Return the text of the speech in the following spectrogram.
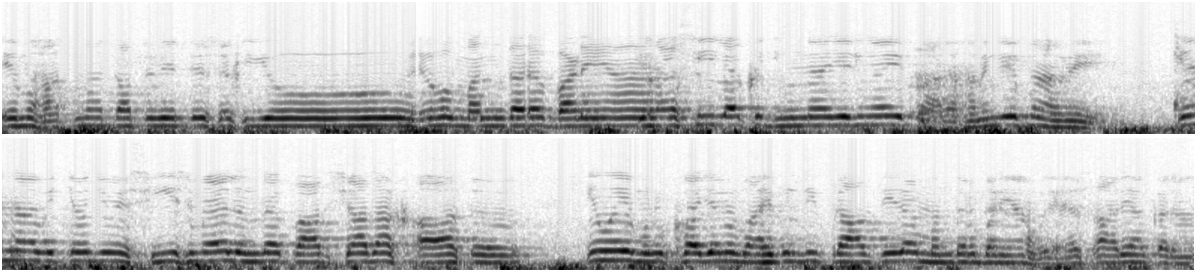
ਇਹ ਮਹਾਤਮਾ ਤਤ ਵੇ ਤੇ ਸਖੀਓ। ਗ੍ਰਹ ਮੰਦਰ ਬਣਿਆ। 84 ਲੱਖ ਜੂਨਾਂ ਜਿਹੜੀਆਂ ਇਹ ਘਰ ਹਨਗੇ ਭਾਵੇਂ ਇਹਨਾਂ ਵਿੱਚੋਂ ਜਿਵੇਂ ਸੀਸ ਮਹਿਲ ਹੁੰਦਾ ਪਾਤਸ਼ਾਹ ਦਾ ਖਾਸ ਕਿਉਂ ਇਹ ਮਨੁੱਖਾ ਜਨਮ ਵਾਹਿਗੁਰੂ ਦੀ ਪ੍ਰਾਪਤੀ ਦਾ ਮੰਦਰ ਬਣਿਆ ਹੋਇਆ ਹੈ ਸਾਰਿਆਂ ਘਰਾਂ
